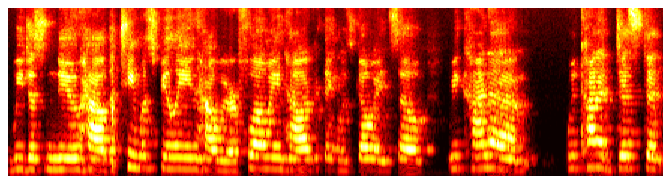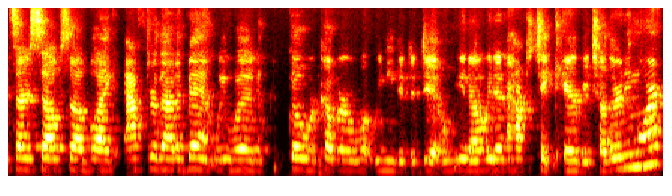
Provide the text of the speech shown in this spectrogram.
we just knew how the team was feeling how we were flowing how everything was going. So we kind of we kind of distanced ourselves of like after that event we would go recover what we needed to do. You know we didn't have to take care of each other anymore.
